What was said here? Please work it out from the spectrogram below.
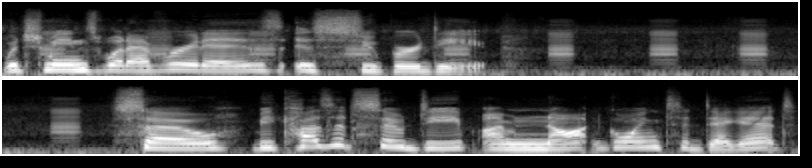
which means whatever it is is super deep. So because it's so deep, I'm not going to dig it.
